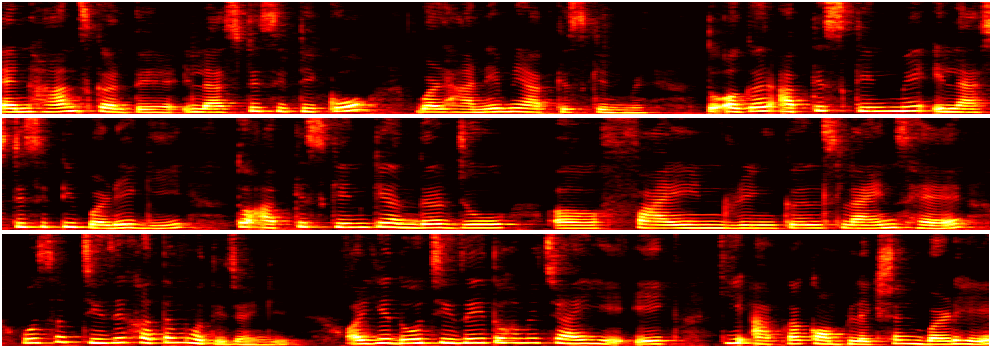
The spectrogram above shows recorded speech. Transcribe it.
एनहांस करते हैं इलास्टिसिटी को बढ़ाने में आपके स्किन में। तो अगर आपके स्किन में इलास्टिसिटी बढ़ेगी तो आपके स्किन के अंदर जो फाइन रिंकल्स लाइंस है, वो सब चीज़ें ख़त्म होती जाएँगी। और ये दो चीज़ें ही तो हमें चाहिए, एक कि आपका कॉम्प्लेक्शन बढ़े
